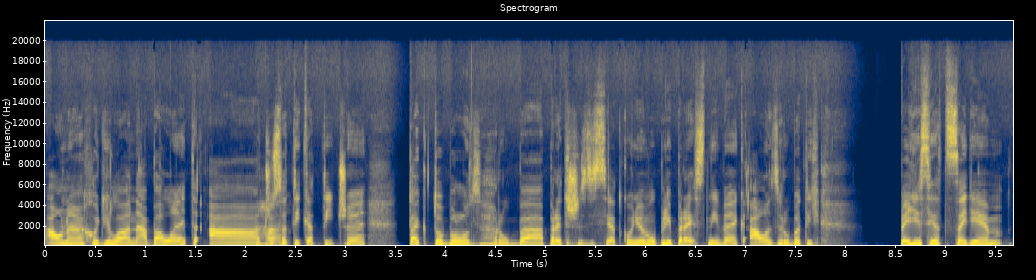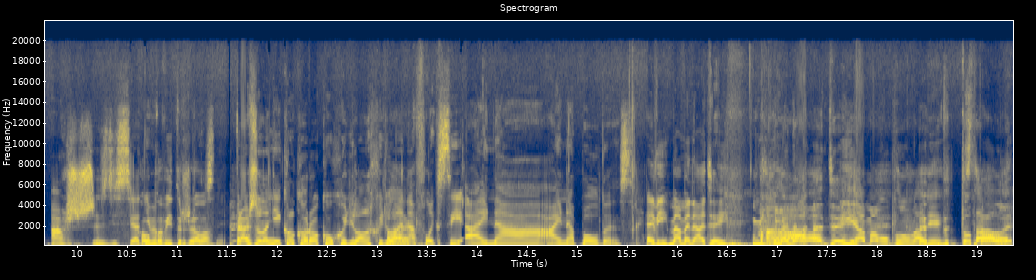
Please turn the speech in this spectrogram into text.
A ona chodila na balet a čo Aha. sa týka tyče, tak to bolo zhruba pred 60 Neviem úplne presný vek, ale zhruba tých 57 až 60. Koľko Neviem vydržala? že ona niekoľko rokov chodila. Ona chodila Fakt? aj na flexi, aj na, aj na pole dance. Evi, máme nádej. Máme No, nádej. ja mám úplnú nádej. Totálne.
